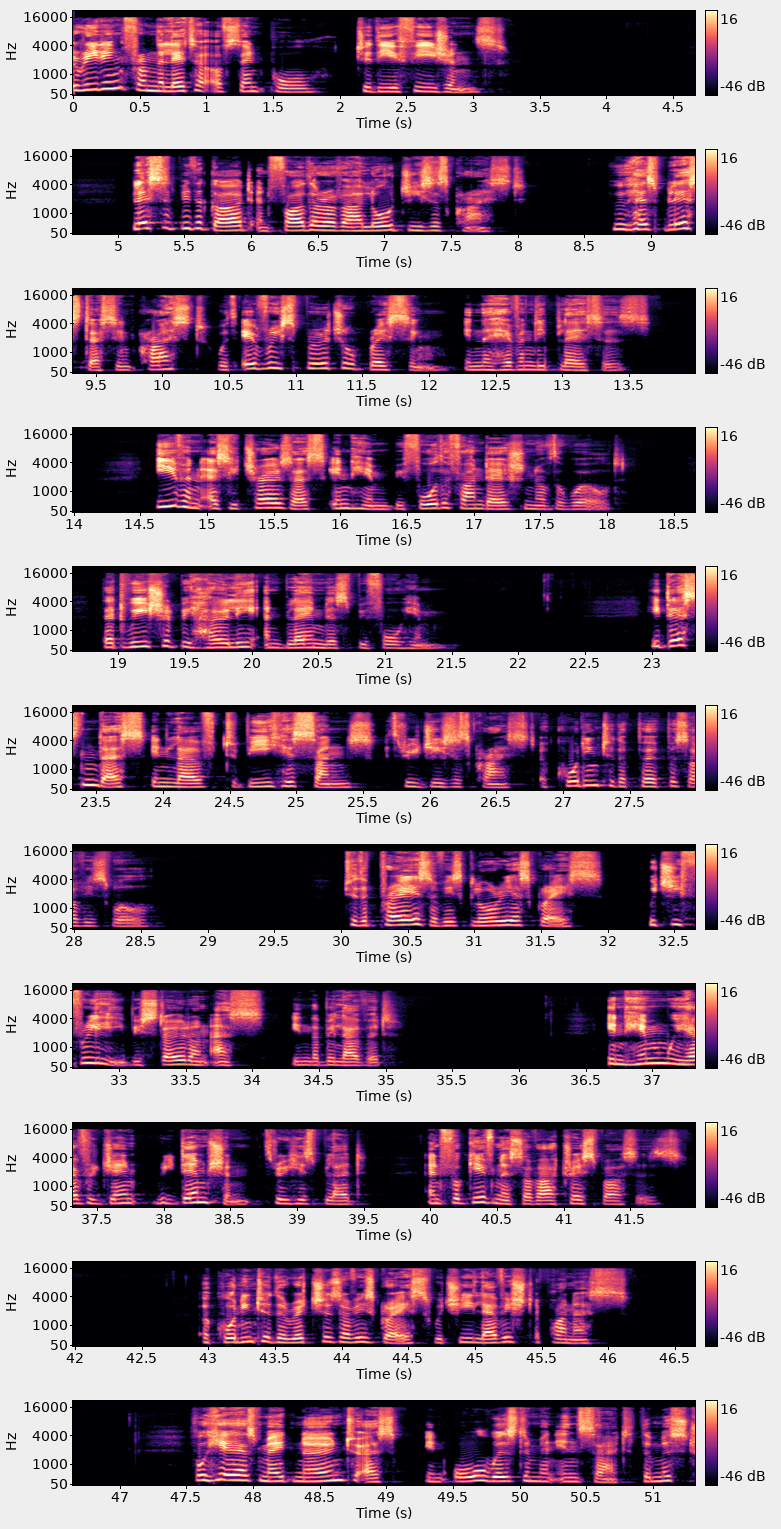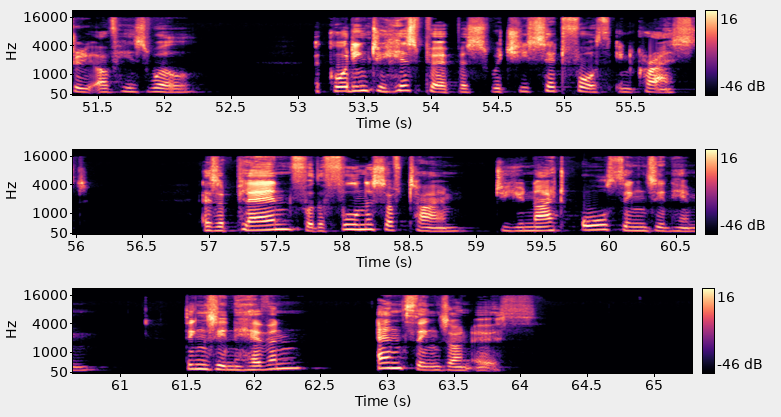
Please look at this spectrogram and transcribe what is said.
A reading from the letter of St. Paul to the Ephesians. Blessed be the God and Father of our Lord Jesus Christ, who has blessed us in Christ with every spiritual blessing in the heavenly places, even as he chose us in him before the foundation of the world, that we should be holy and blameless before him. He destined us in love to be his sons through Jesus Christ, according to the purpose of his will to the praise of his glorious grace, which he freely bestowed on us in the Beloved. In him we have redemption through his blood and forgiveness of our trespasses, according to the riches of his grace which he lavished upon us. For he has made known to us in all wisdom and insight the mystery of his will, according to his purpose which he set forth in Christ as a plan for the fullness of time to unite all things in him, things in heaven and things on earth.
